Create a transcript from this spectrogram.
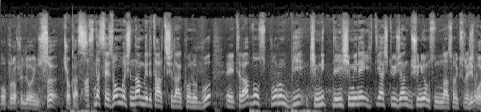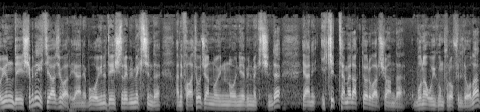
O profilde oyuncusu çok az. Aslında sezon başından beri tartışılan konu bu. E, Trabzonspor'un bir kimlik değişimine ihtiyaç duyacağını düşünüyor musun bundan sonraki Bir süreçte? oyun değişimine ihtiyacı var. Yani bu oyunu değiştirebilmek için de hani Fatih Hoca'nın oyununu oynayabilmek için de yani iki temel aktör var şu anda buna uygun profilde olan.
